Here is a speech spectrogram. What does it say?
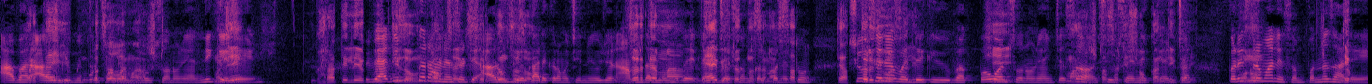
आभार आरोग्य मित्र पवन भाऊ सोनवणे यांनी केले. घरातील व्याधीमुक्त राहण्यासाठी आरोग्य कार्यक्रमाचे नियोजन आमदार महोदय त्यांच्या संकल्पनेतून 77 शिवसेना. वैद्यकीय विभाग पवन सोनवणे यांच्यासह शिवसैनिक यांच्या. परिश्रमाने संपन्न झाले.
